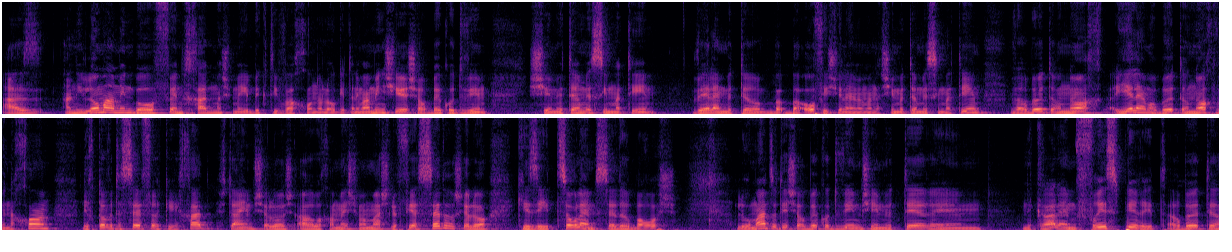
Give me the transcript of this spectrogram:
אז אני לא מאמין באופן חד משמעי בכתיבה כרונולוגית. אני מאמין שיש הרבה כותבים שהם יותר משימתיים. ויהיה להם יותר, באופי שלהם הם אנשים יותר משימתיים, והרבה יותר נוח, יהיה להם הרבה יותר נוח ונכון לכתוב את הספר כ-1, 2, 3, 4, 5, ממש לפי הסדר שלו, כי זה ייצור להם סדר בראש. לעומת זאת, יש הרבה כותבים שהם יותר... הם, נקרא להם free spirit, הרבה יותר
